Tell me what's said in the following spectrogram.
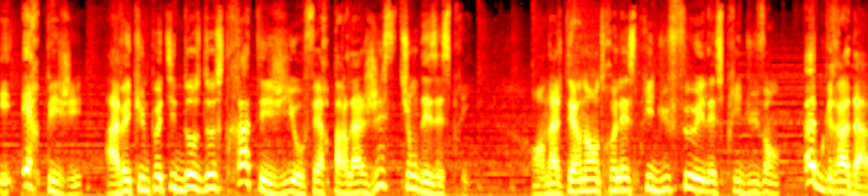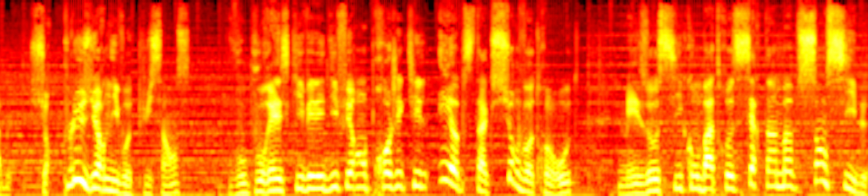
et RPG, avec une petite dose de stratégie offerte par la gestion des esprits. En alternant entre l'esprit du feu et l'esprit du vent, upgradable sur plusieurs niveaux de puissance, vous pourrez esquiver les différents projectiles et obstacles sur votre route mais aussi combattre certains mobs sensibles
